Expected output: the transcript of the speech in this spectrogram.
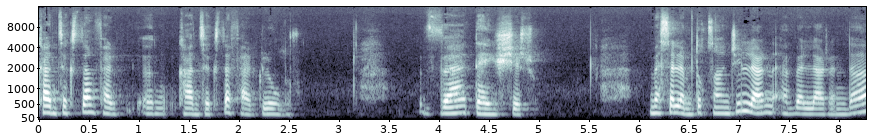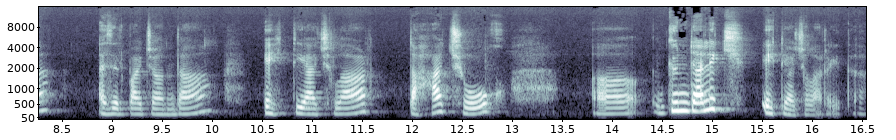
kontekstdən fərq kontekstdə fərqli olur və dəyişir. Məsələn, 90-cı illərin əvvəllərində Azərbaycanda ehtiyaclar daha çox gündəlik ehtiyaclar idi.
